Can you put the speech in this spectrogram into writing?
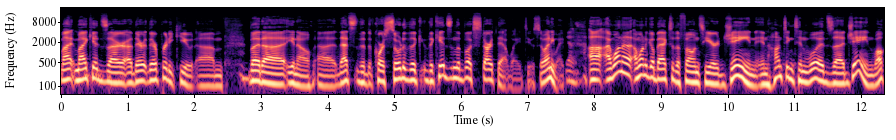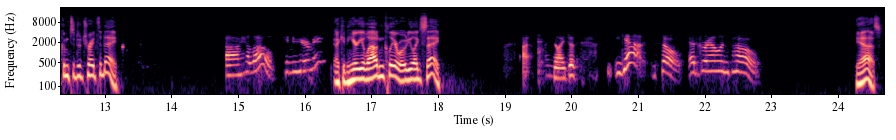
My my kids are uh, they're they're pretty cute. Um, but uh, you know, uh, that's the, of course. So do the the kids in the book start that way too. So anyway, yes. uh, I wanna I wanna go back to the phones here. Jane in Huntington Woods. Uh, Jane, welcome to Detroit today. Uh, hello, can you hear me? I can hear you loud and clear. What would you like to say? I, I know. I just yeah. So Edgar Allan Poe Yes.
